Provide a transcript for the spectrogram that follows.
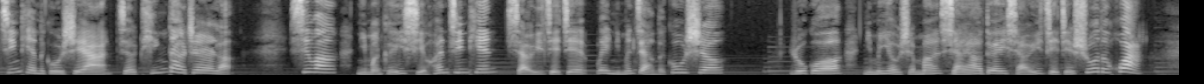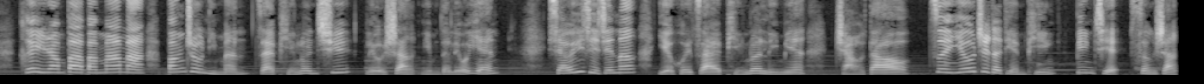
今天的故事呀就听到这儿了，希望你们可以喜欢今天小鱼姐姐为你们讲的故事哦。如果你们有什么想要对小鱼姐姐说的话，可以让爸爸妈妈帮助你们在评论区留上你们的留言，小鱼姐姐呢也会在评论里面找到最优质的点评，并且送上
